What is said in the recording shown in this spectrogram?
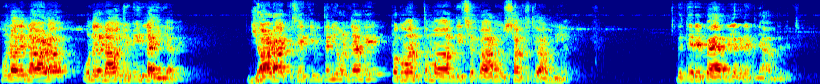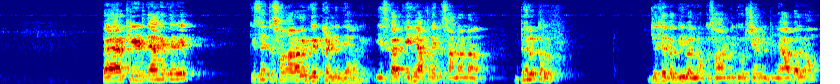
ਉਹਨਾਂ ਦੇ ਨਾਲ, ਉਹਨਾਂ ਦੇ ਨਾਲ ਜ਼ਮੀਨ ਲਾਈ ਜਾਵੇ। ਜਾੜਾ ਕਿਸੇ ਕੀਮਤ ਨਹੀਂ ਹੋਣ ਦਿਆਂਗੇ। ਭਗਵੰਤ ਮਾਨ ਦੀ ਸਰਕਾਰ ਨੂੰ ਸਖਤ ਜਵਾਬ ਆ। ਤੇ ਤੇਰੇ ਪੈਰ ਨਹੀਂ ਲੱਗਣੇ ਪੰਜਾਬ ਦੇ ਵਿੱਚ। ਪੈਰ ਖੇਡ ਦਿਆਂਗੇ ਤੇਰੇ। ਕਿਸੇ ਕਿਸਾਨ ਨਾਲ ਵੇਖਣ ਨਹੀਂ ਦਿਆਂਗੇ। ਇਸ ਕਰਕੇ ਅਸੀਂ ਆਪਣੇ ਕਿਸਾਨਾਂ ਨਾਲ ਬਿਲਕੁਲ ਜਥੇਬੰਦੀ ਵੱਲੋਂ, ਕਿਸਾਨ ਮਜ਼ਦੂਰ ਸੰਘ ਪੰਜਾਬ ਵੱਲੋਂ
